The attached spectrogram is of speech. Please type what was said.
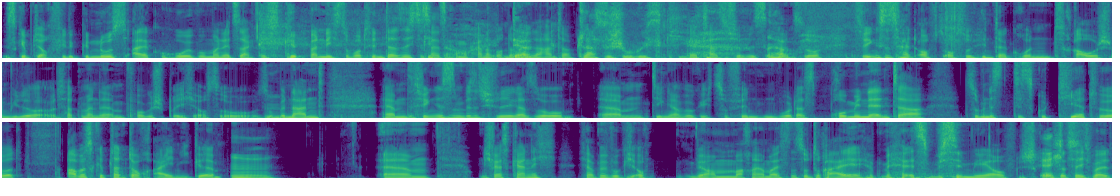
es gibt ja auch viele Genussalkohol, wo man jetzt sagt, das kippt man nicht sofort hinter sich, das heißt, man kann das auch eine in der Hand haben. klassische Whisky. Der klassische Whisky Ja. und so. Deswegen ist es halt oft auch so Hintergrundrauschen, wie du, das hat man ja im Vorgespräch auch so, so Mhm. benannt. Ähm, deswegen ist es ein bisschen schwieriger, so ähm, Dinger wirklich zu finden, wo das prominenter zumindest diskutiert wird. Aber es gibt dann doch einige. Mhm. Ähm, und ich weiß gar nicht, ich habe mir wirklich auch, wir machen ja meistens so drei, ich habe mir jetzt ein bisschen mehr aufgeschrieben, Echt? tatsächlich, weil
